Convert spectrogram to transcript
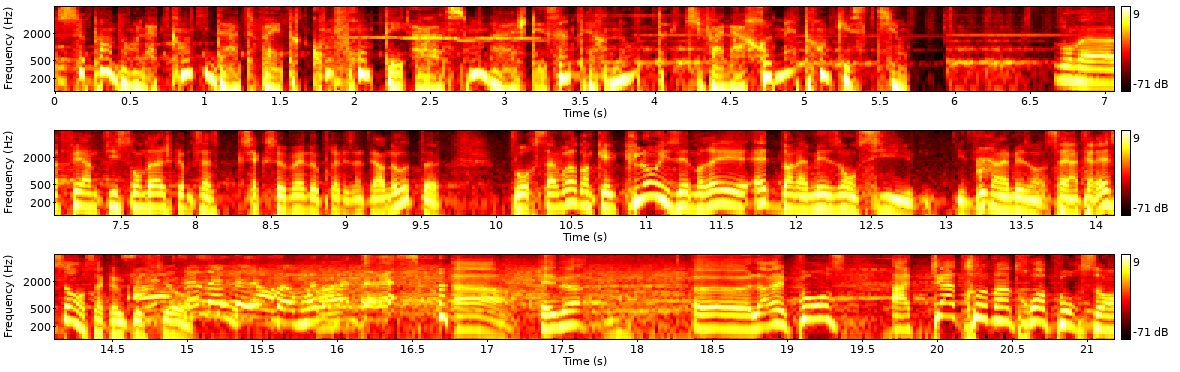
Cependant, la candidate va être confrontée à un sondage des internautes qui va la remettre en question. On a fait un petit sondage comme ça chaque semaine auprès des internautes pour savoir dans quel clan ils aimeraient être dans la maison si ils étaient dans la maison. C'est intéressant ça comme question. Moi, ça m'intéresse. Ah, eh bien, euh, la réponse à 83%.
